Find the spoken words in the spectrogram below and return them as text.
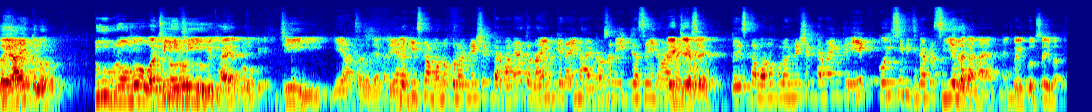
dichloro two bromo one chloro two methyl propane जी ये आंसर हो जाएगा। यानी कि इसका मोनोक्लोरिनेशन करवाना है तो नाइन के नाइन हाइड्रोजन एक जैसे एक एनवायरनमेंट में। तो इसका मोनोक्लोरिनेशन करवाएँगे तो एक कोई सी भी जगह पे सीएल लगाना है अपने बिल्कुल सही बात।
